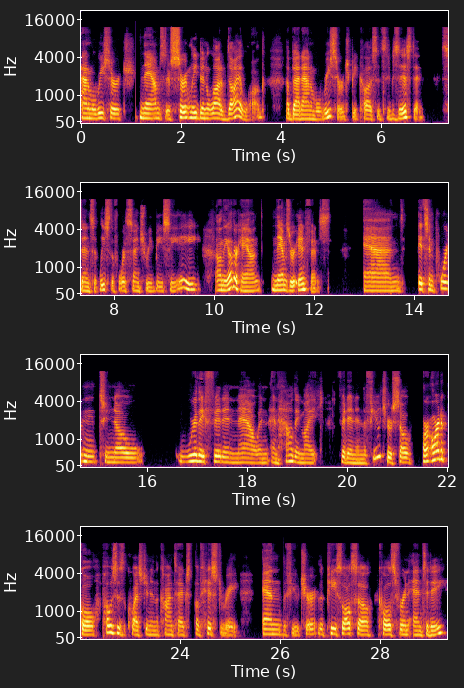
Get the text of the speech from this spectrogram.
animal research, NAMS. There's certainly been a lot of dialogue about animal research because it's existed since at least the fourth century BCE. On the other hand, NAMs are infants, and it's important to know where they fit in now and, and how they might fit in in the future. So, our article poses the question in the context of history and the future. The piece also calls for an entity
